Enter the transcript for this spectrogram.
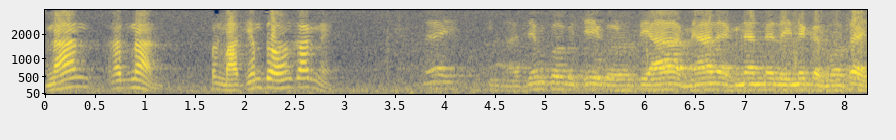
જ્ઞાન અજ્ઞાન. પણ માધ્યમ તો અહંકાર ને. માધ્યમ કહો કરો આ જ્ઞાન અજ્ઞાન ને લઈને કર્મો થાય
